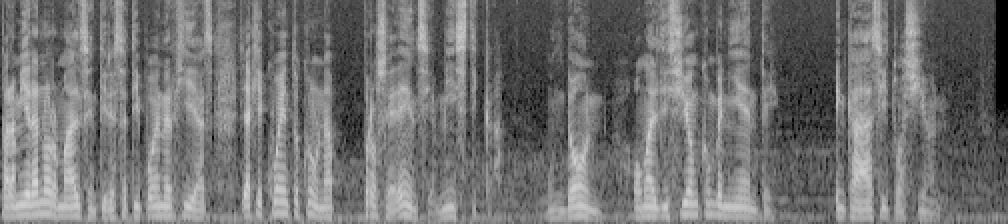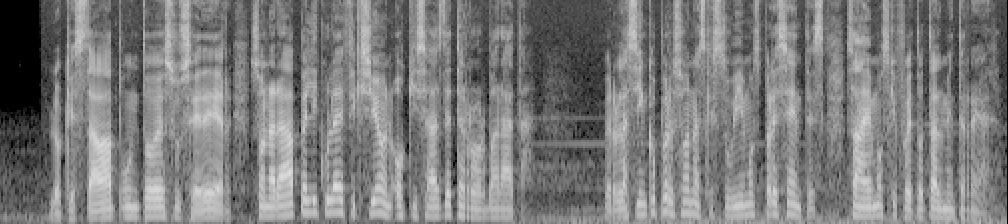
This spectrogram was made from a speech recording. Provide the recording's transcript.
Para mí era normal sentir este tipo de energías, ya que cuento con una procedencia mística, un don o maldición conveniente en cada situación. Lo que estaba a punto de suceder sonará a película de ficción o quizás de terror barata, pero las cinco personas que estuvimos presentes sabemos que fue totalmente real.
